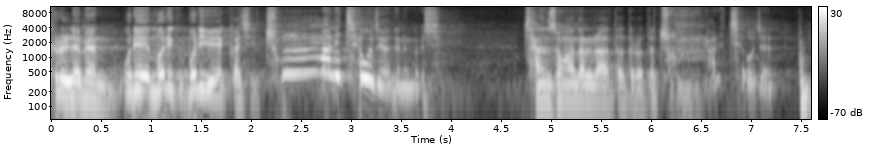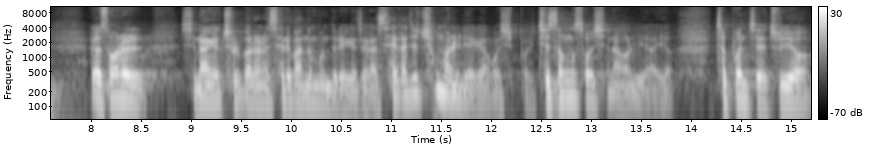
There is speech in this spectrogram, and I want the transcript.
그러려면 우리의 머리, 머리 위에까지 충만히 채워져야 되는 것이 찬송하나를 하더라도 충만히 채워져야 돼. 그래서 오늘 신앙에 출발하는 세례받는 분들에게 제가 세 가지 충만을 얘기하고 싶어요. 지성소 신앙을 위하여. 첫 번째, 주여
